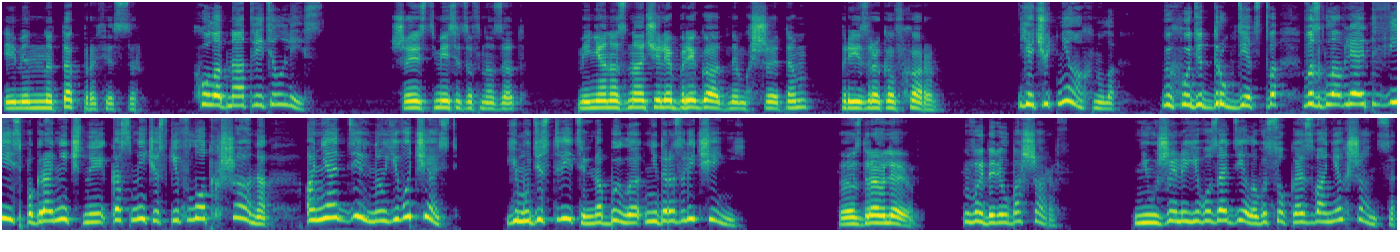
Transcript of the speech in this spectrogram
«Именно так, профессор», — холодно ответил Лейс. «Шесть месяцев назад меня назначили бригадным хшетом призраков Хара». Я чуть не ахнула. Выходит, друг детства возглавляет весь пограничный космический флот Хшана, а не отдельную его часть. Ему действительно было не до развлечений. «Поздравляю», — выдавил Башаров. Неужели его задело высокое звание Хшанца?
